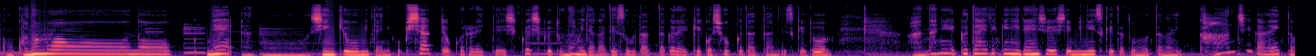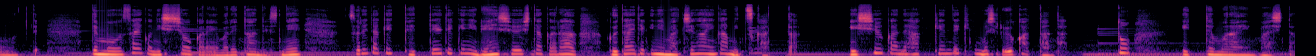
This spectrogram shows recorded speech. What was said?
こう子供のね、あの、心境みたいにこうピシャって怒られてしくしくと涙が出そうだったぐらい結構ショックだったんですけどあんなに具体的に練習して身につけたと思ったのに勘違いと思って。でも最後に師匠から言われたんですね。それだけ徹底的に練習したから具体的に間違いが見つかった。1週間で発見できてむしろ良かったんだと言ってもらいました。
